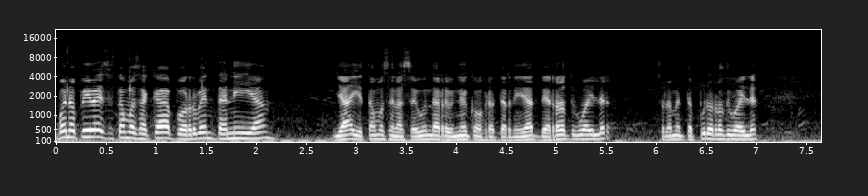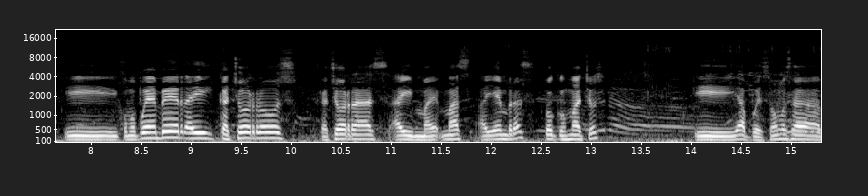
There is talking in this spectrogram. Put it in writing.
Bueno, pibes, estamos acá por Ventanilla. Ya, y estamos en la segunda reunión con fraternidad de Rottweiler. Solamente puro Rottweiler. Y como pueden ver, hay cachorros, cachorras, hay más, hay hembras, pocos machos. Y ya, pues vamos a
